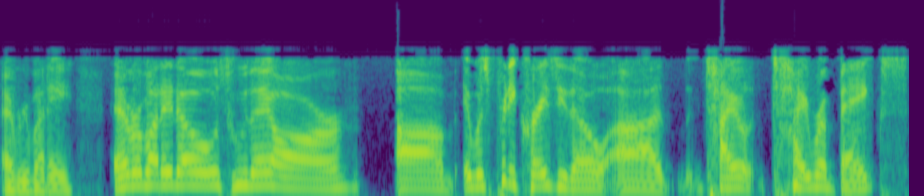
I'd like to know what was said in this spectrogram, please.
everybody everybody knows who they are. Um, it was pretty crazy though. Uh, Tyra, Tyra Banks,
